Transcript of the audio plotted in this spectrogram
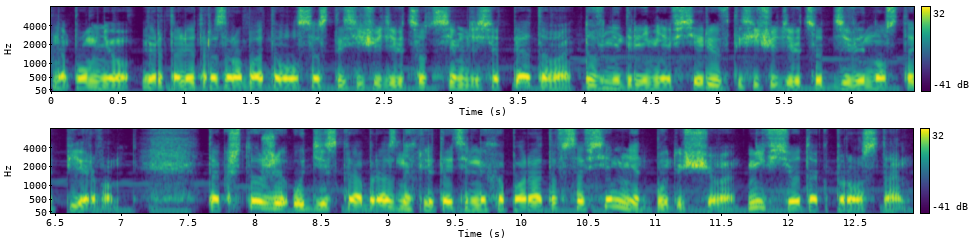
Напомню, вертолет разрабатывался с 1975 до внедрения в серию в 1991. Так что же у дискообразных летательных аппаратов совсем нет будущего? Не все так просто.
